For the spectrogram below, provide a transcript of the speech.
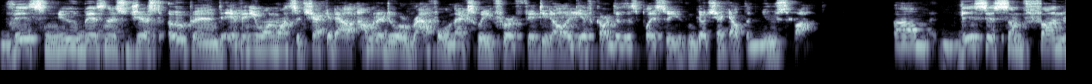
this new business just opened. If anyone wants to check it out, I'm going to do a raffle next week for a $50 gift card to this place so you can go check out the new spot. Um, this is some fun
